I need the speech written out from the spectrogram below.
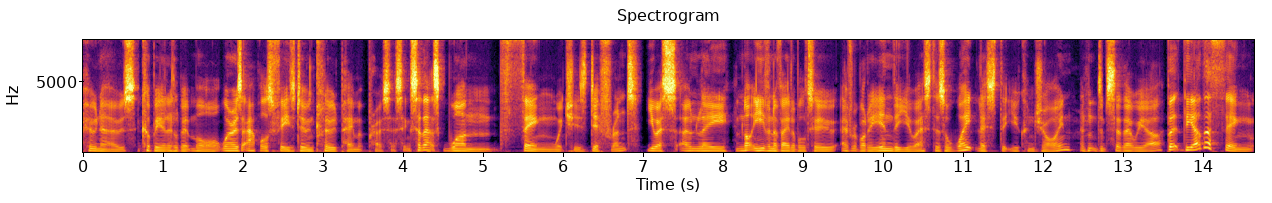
Who knows? It could be a little bit more. Whereas Apple's fees do include payment processing. So that's one thing which is different. US only, not even available to everybody in the US. There's a wait list that you can join. And so there we are. But the other thing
